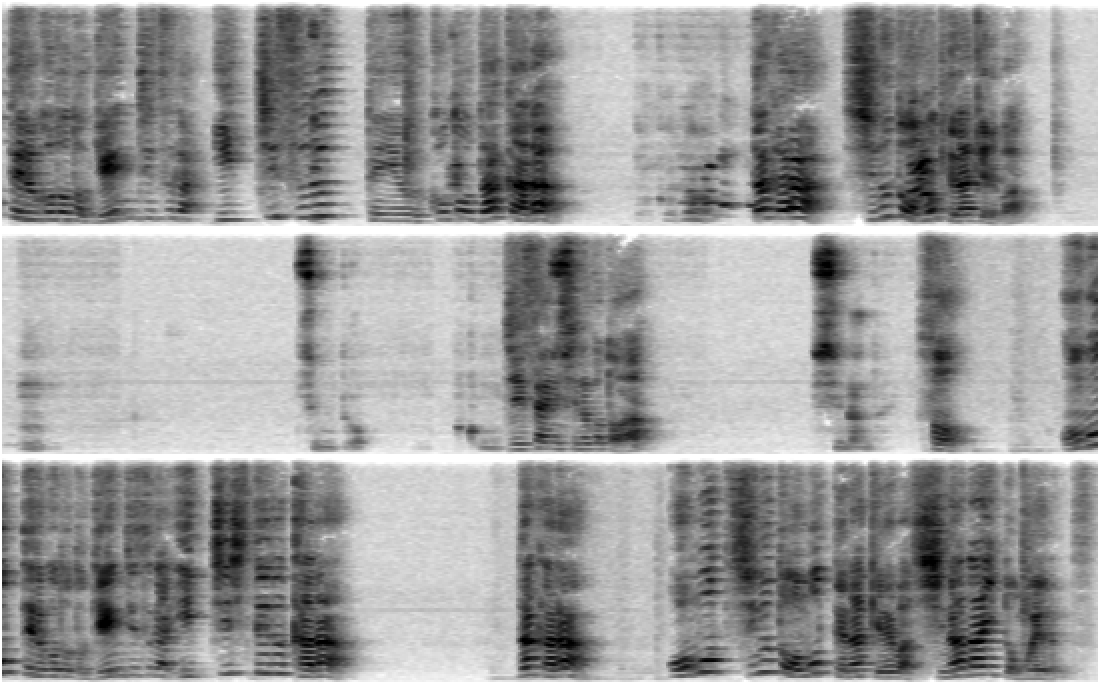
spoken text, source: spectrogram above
ってることと現実が一致するっていうことだからだからだから死ぬと思ってなければうん死ぬと、うん、実際に死ぬことは？死なないそう。思ってることと現実が一致してるから。だから思死ぬと思ってなければ死なないと思えるんです。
